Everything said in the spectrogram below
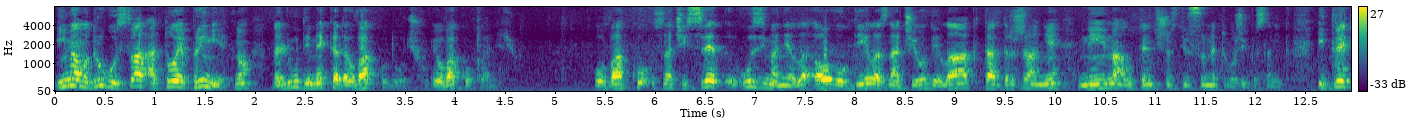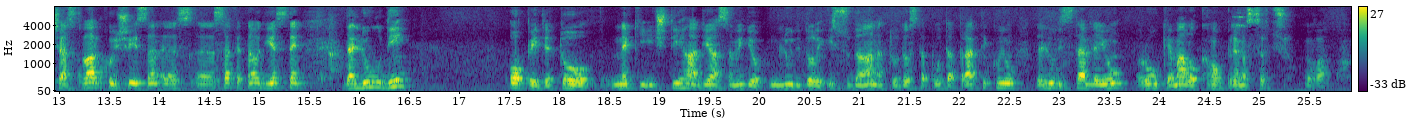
Imamo drugu stvar, a to je primjetno da ljudi nekada ovako dođu i ovako klanjaju. Ovako, znači sve uzimanje ovog dijela, znači ovdje lak, ta držanje, nema autentičnosti u sunnetu Božih poslanika. I treća stvar koju še eh, eh, Safet navodi jeste da ljudi, opet je to neki ičtihad, ja sam vidio ljudi dole iz Sudana to dosta puta praktikuju, da ljudi stavljaju ruke malo kao prema srcu, ovako.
